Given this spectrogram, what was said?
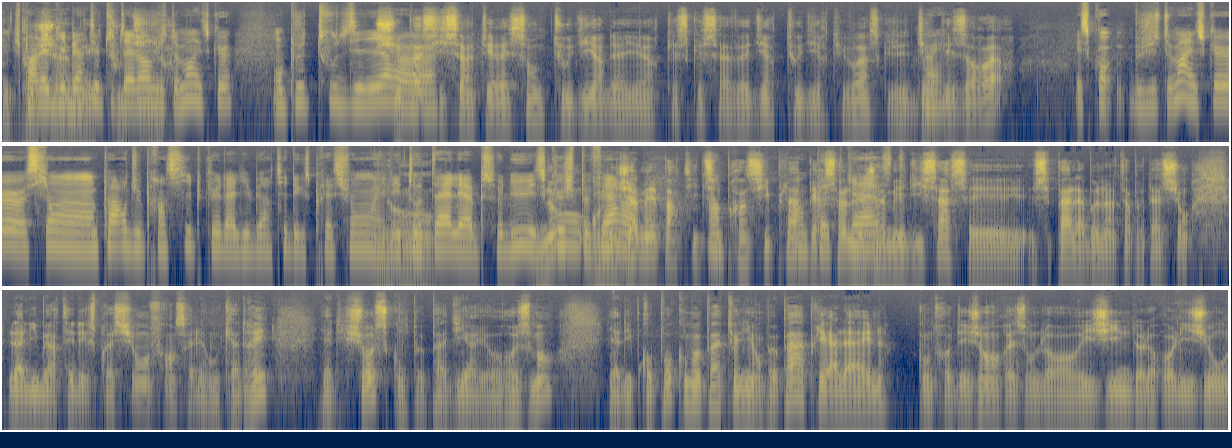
Je parlais de liberté tout à l'heure, justement. Est-ce qu'on peut tout dire Je ne sais pas euh, si c'est intéressant de tout dire, d'ailleurs. Qu'est-ce que ça veut dire, tout dire? Tu vois ce que je veux dire? Des horreurs? Est-ce qu'on, justement, est-ce que si on part du principe que la liberté d'expression elle est totale et absolue, est-ce que je peux on faire n'est jamais parti de ce principe-là. Personne n'a jamais dit ça. C'est c'est pas la bonne interprétation. La liberté d'expression en France, elle est encadrée. Il y a des choses qu'on peut pas dire et heureusement, il y a des propos qu'on peut pas tenir. On peut pas appeler à la haine contre des gens en raison de leur origine, de leur religion.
